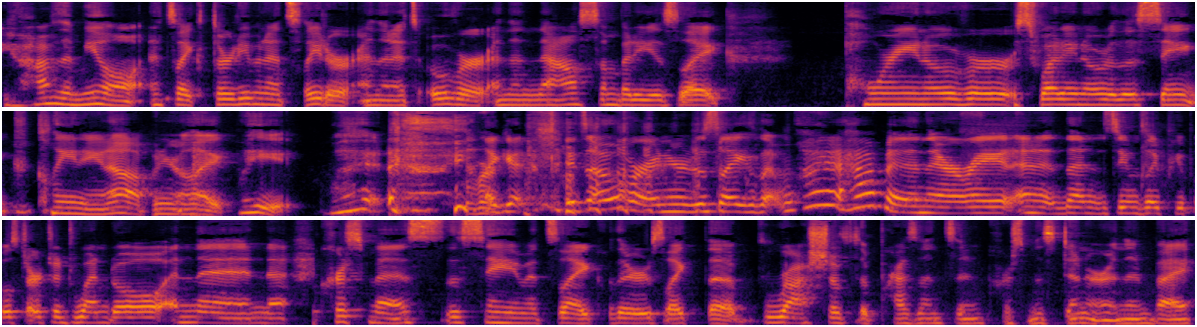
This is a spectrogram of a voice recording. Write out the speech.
you have the meal, it's like 30 minutes later, and then it's over. And then now somebody is like pouring over, sweating over the sink, cleaning up. And you're like, wait, what? like it, it's over, and you're just like, what happened there, right? And it, then it seems like people start to dwindle, and then Christmas the same. It's like there's like the rush of the presents and Christmas dinner, and then by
